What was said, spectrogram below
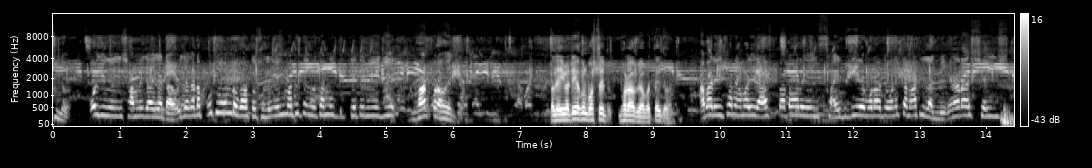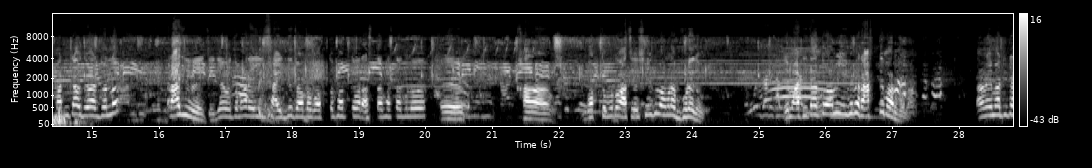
ছিল। ওই যে সামনে জায়গাটা ওই জায়গাটা প্রচণ্ড গর্ত ছিল এই মাটিতে ওখানে কেটে নিয়ে গিয়ে ভাট করা হয়েছে। তাহলে এই মাটি এখন বস্তায় ভরা হবে আবার তাই তো? আবার এইখানে আমার এই রাস্তাটার এই সাইড দিয়ে মোটামুটি অনেকটা মাটি লাগবে। এনারা সেই মাটিটাও দেওয়ার জন্য রাজি হয়েছে যে তোমার এই সাইড দিয়ে যত গর্ত ফর্ত রাস্তা ফাস্তাগুলো গর্ত মতো আছে সেগুলো আমরা ভরে দেবো। এই মাটিটা তো আমি এইভাবে রাখতে পারব না। কারণ এই মাটিটা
